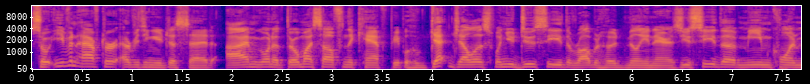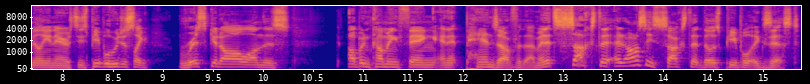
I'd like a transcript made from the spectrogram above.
So even after everything you just said, I'm going to throw myself in the camp of people who get jealous when you do see the Robinhood millionaires. You see the meme coin millionaires, these people who just like risk it all on this up and coming thing and it pans out for them. And it sucks that it honestly sucks that those people exist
